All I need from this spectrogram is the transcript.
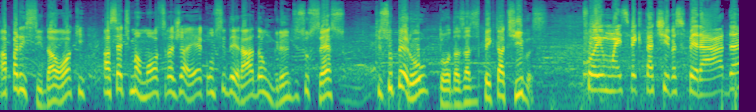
Aparecida Ock, a sétima mostra já é considerada um grande sucesso, que superou todas as expectativas. Foi uma expectativa superada,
